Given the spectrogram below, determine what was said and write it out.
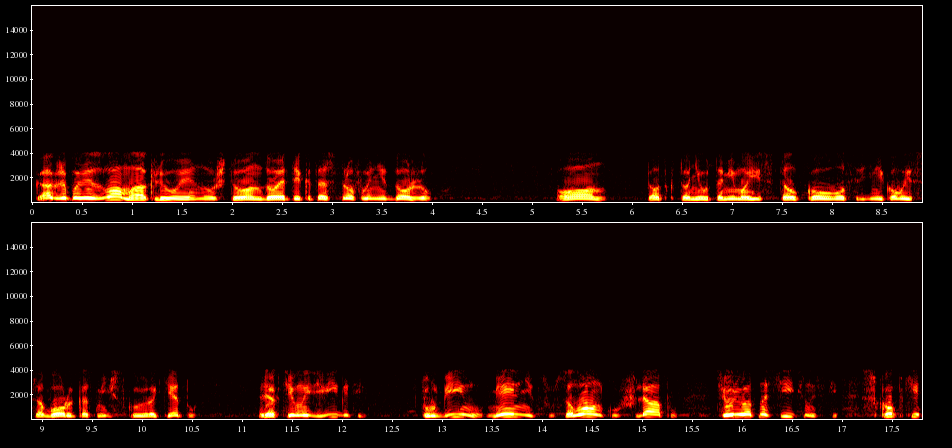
Как же повезло Маклюину, что он до этой катастрофы не дожил. Он, тот, кто неутомимо истолковывал средневековый собор и космическую ракету, реактивный двигатель, турбину, мельницу, солонку, шляпу, теорию относительности, скобки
